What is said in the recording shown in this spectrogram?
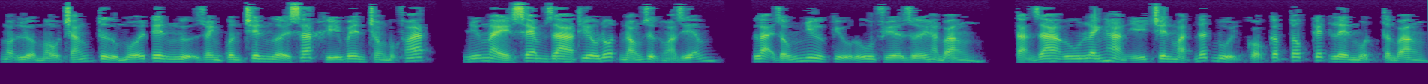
ngọn lửa màu trắng từ mỗi tên ngự doanh quân trên người sát khí bên trong bộc phát, những này xem ra thiêu đốt nóng rực hỏa diễm, lại giống như cựu u phía dưới hàn băng, tản ra u lãnh hàn ý trên mặt đất bụi có cấp tốc kết lên một tầng băng.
